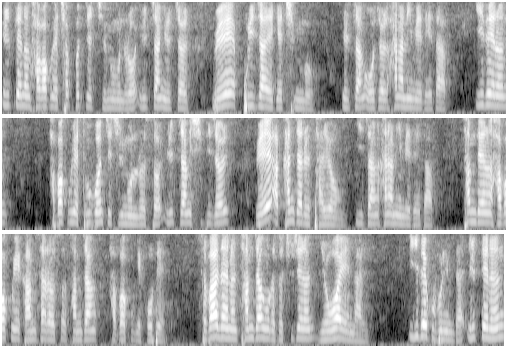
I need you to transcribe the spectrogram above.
1대는 하박국의 첫 번째 질문으로 1장 1절 왜 불의자에게 침묵? 1장 5절 하나님의 대답. 2대는 하박국의 두 번째 질문으로서 1장 12절 왜 악한 자를 사용? 2장 하나님의 대답. 3대는 하박국의 감사로서 3장 하박국의 고백. 스바냐는 3장으로서 주제는 여호와의 날. 2대 구분입니다. 1대는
